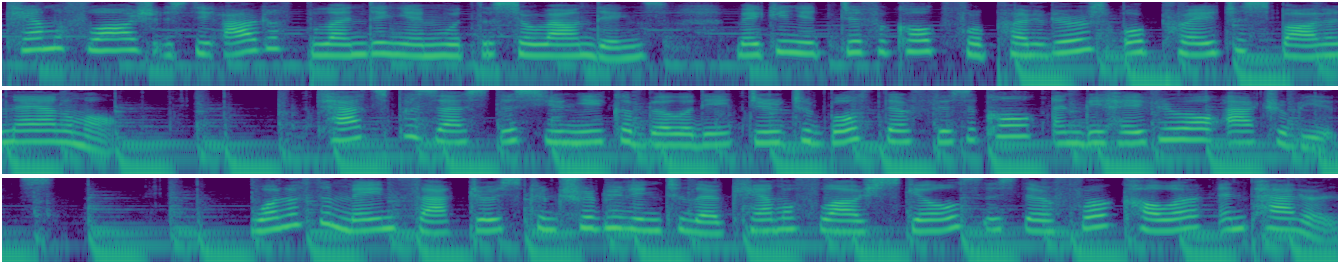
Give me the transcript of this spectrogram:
Camouflage is the art of blending in with the surroundings, making it difficult for predators or prey to spot an animal. Cats possess this unique ability due to both their physical and behavioral attributes. One of the main factors contributing to their camouflage skills is their fur color and pattern.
